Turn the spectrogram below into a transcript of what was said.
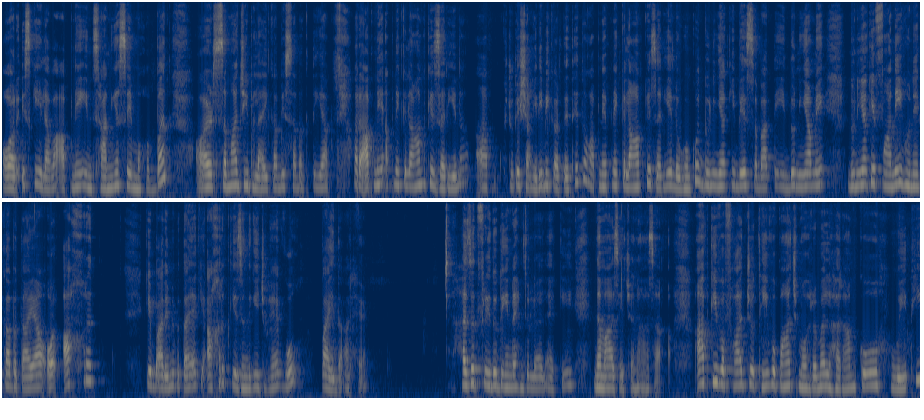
और इसके अलावा आपने इंसानियत से मोहब्बत और समाजी भलाई का भी सबक दिया। और आपने अपने कलाम के ज़रिए ना, आप चूँकि शायरी भी करते थे तो आपने अपने कलाम के ज़रिए लोगों को दुनिया की बेसबाती दुनिया में, दुनिया के फ़ानी होने का बताया और आखरत के बारे में बताया कि आखरत की ज़िंदगी जो है वो पाईदार है। हज़रत फ़रीदुद्दीन रहमतुल्लाह की नमाज़ जनाजा। आपकी वफ़ात जो थी वो पाँच मुहर्रम हराम को हुई थी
